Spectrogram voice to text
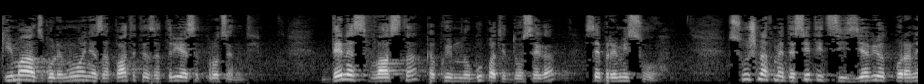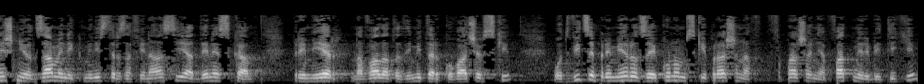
ќе имаат зголемување за платите за 30%. Денес власта, како и многу пати досега, се премислува. Слушнавме десетици изјави од поранешниот заменик министер за финансии, а денеска премиер на владата Димитар Ковачевски, од вице-премиерот за економски прашања Фатмир Битики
